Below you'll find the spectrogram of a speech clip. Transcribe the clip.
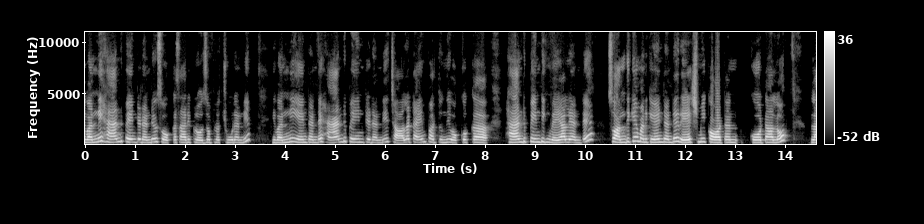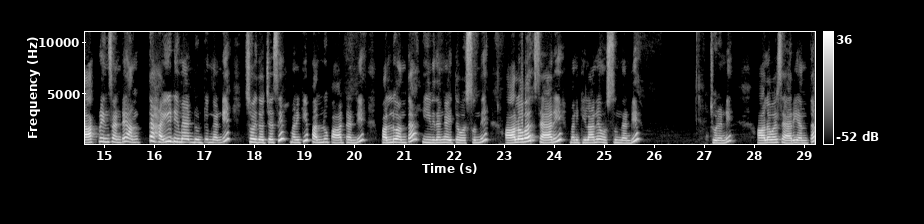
ఇవన్నీ హ్యాండ్ పెయింటెడ్ అండి. సో ఒక్కసారి క్లోజ్అప్లో చూడండి. ఇవన్నీ ఏంటంటే హ్యాండ్ పెయింటెడ్ అండి. చాలా టైం పడుతుంది ఒక్కొక్క హ్యాండ్ పెయింటింగ్ వేయాలి అంటే. సో అందుకే మనకి ఏంటంటే రేష్మి కాటన్ కోటాలో బ్లాక్ ప్రింట్స్ అంటే అంత హై డిమాండ్ ఉంటుందండి. సో ఇది వచ్చేసి మనకి పళ్ళు పార్ట్ అండి. పళ్ళు అంతా ఈ విధంగా అయితే వస్తుంది. ఆల్ ఓవర్ శారీ మనకి ఇలానే వస్తుందండి. చూడండి. ఆల్ ఓవర్ శారీ అంతా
